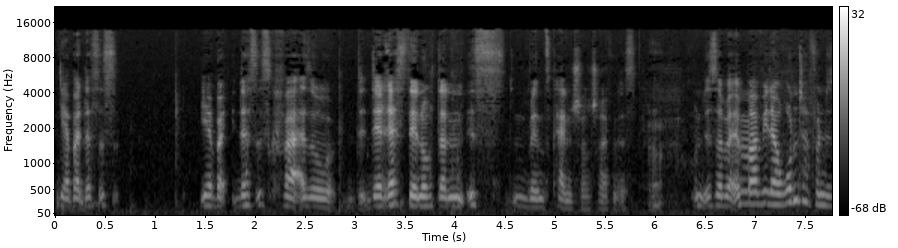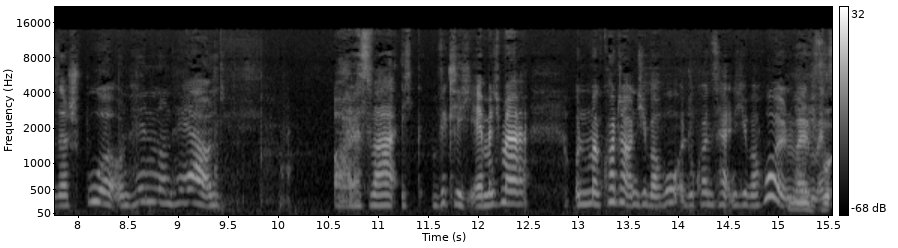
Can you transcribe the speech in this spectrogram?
Ja, aber das ist. Ja, aber das ist quasi, also der Rest, der noch dann ist, wenn es kein Standstreifen ist. Ja. Und ist aber immer wieder runter von dieser Spur und hin und her und. Oh, das war ich wirklich, ey, manchmal. Und man konnte auch nicht überholen, du konntest halt nicht überholen, Nee, weil wo-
